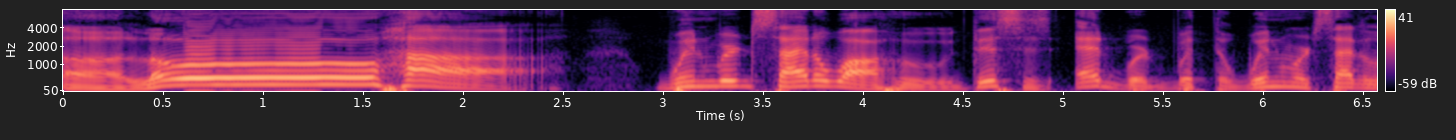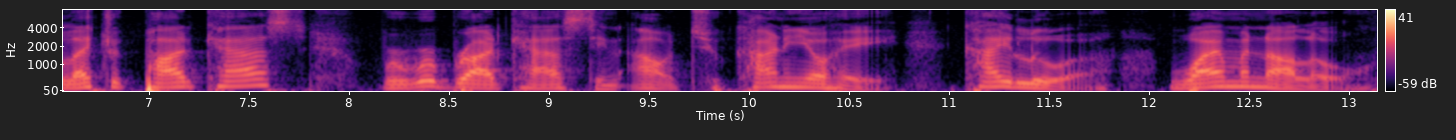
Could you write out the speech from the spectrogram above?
Aloha! Windward Side Oahu. This is Edward with the Windward Side Electric Podcast, where we're broadcasting out to Kaneohe, Kailua, Waimanalo,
